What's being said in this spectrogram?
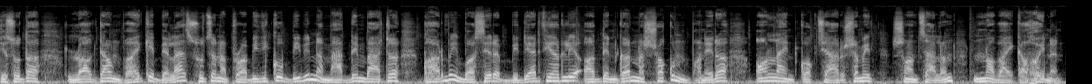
त्यसो त लकडाउन भएकै बेला सूचना प्रविधिको विभिन्न माध्यमबाट घरमै बसेर विद्यार्थीहरूले अध्ययन गर्न सकुन् भनेर अनलाइन कक्षाहरू समेत सञ्चालन नभएका होइनन्।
